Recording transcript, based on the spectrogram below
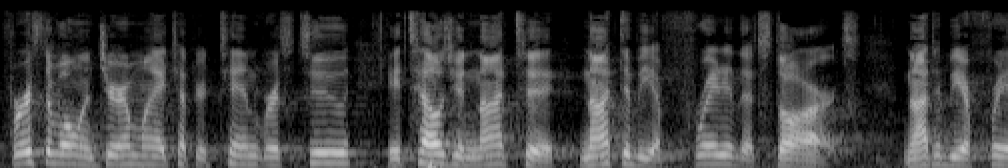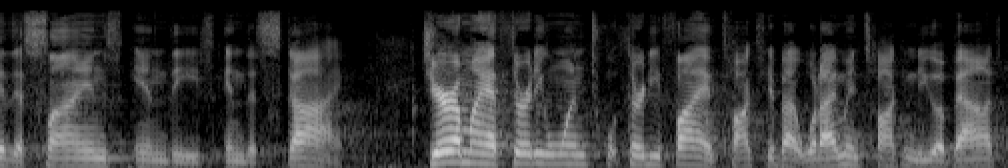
First of all, in Jeremiah chapter 10, verse 2, it tells you not to, not to be afraid of the stars, not to be afraid of the signs in the, in the sky. Jeremiah 31, 35 talks to you about what I've been talking to you about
